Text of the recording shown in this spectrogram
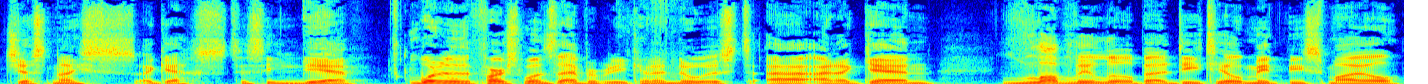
just nice, I guess, to see. yeah, One of the first ones that everybody kind of noticed, uh, and again, lovely little bit of detail, made me smile,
